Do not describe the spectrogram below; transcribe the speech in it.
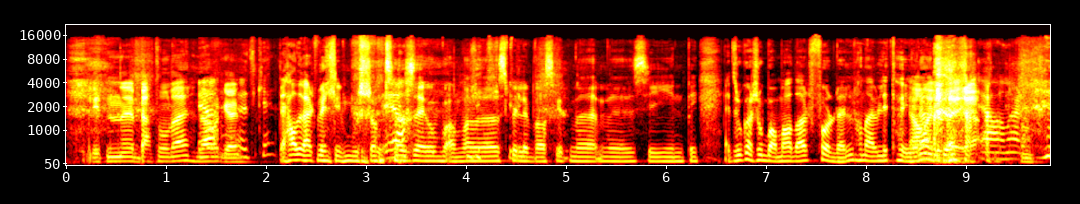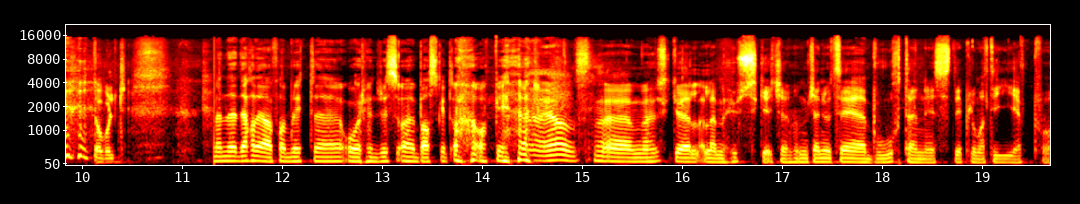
Liten eh, battle der. Det Ja, var gøy. Det hadde vært veldig morsomt Ja. å se Obama spille basket med, med Xi Jinping. Jeg tror kanskje Obama hadde vært fordelen. Han er jo litt høyere. Ja, er er det? høyere. Ja, han er det. Dobbelt. Men det, det hadde iallfall blitt uh, århundres eh, basket oppi Ja, eh, vi husker vel, eller vi husker ikke, vi kjenner jo til bordtennisdiplomatiet på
